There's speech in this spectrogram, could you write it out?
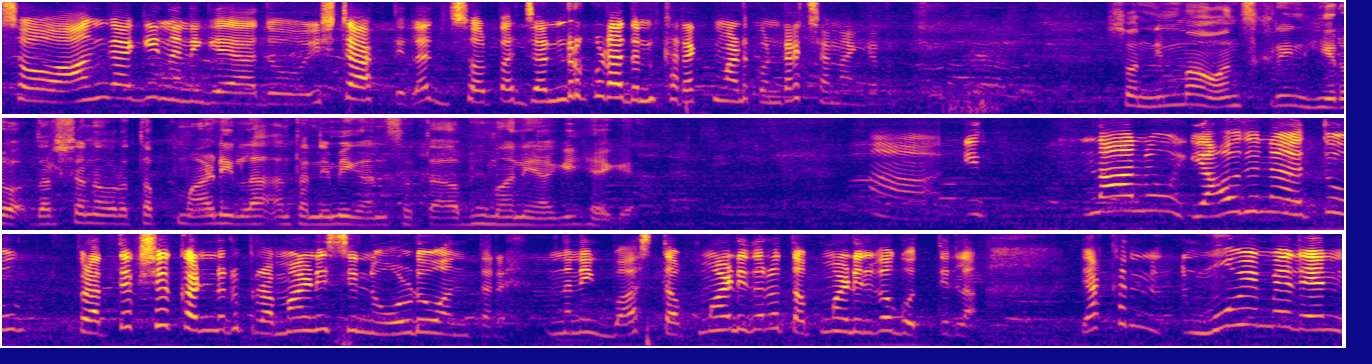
ಸೊ ಹಂಗಾಗಿ ನನಗೆ ಅದು ಇಷ್ಟ ಆಗ್ತಿಲ್ಲ. ಸ್ವಲ್ಪ ಜನರು ಕೂಡ ಅದನ್ನು ಕರೆಕ್ಟ್ ಮಾಡಿಕೊಂಡ್ರೆ ಚೆನ್ನಾಗಿರುತ್ತೆ. ಸೊ ನಿಮ್ಮ ಆನ್ ಸ್ಕ್ರೀನ್ ಹೀರೋ ದರ್ಶನ್ ಅವರು ತಪ್ಪು ಮಾಡಿಲ್ಲ ಅಂತ ನಿಮಗೆ ಅನಿಸುತ್ತೆ? ಅಭಿಮಾನಿಯಾಗಿ ಹೇಗೆ? ನಾನು ಯಾವುದನ್ನೇ ಆಯಿತು ಪ್ರತ್ಯಕ್ಷ ಕಣ್ಣರು ಪ್ರಮಾಣಿಸಿ ನೋಡು ಅಂತಾರೆ. ನನಗೆ ಬಾಸ್ ತಪ್ಪು ಮಾಡಿದಾರೋ ತಪ್ಪು ಮಾಡಿಲ್ವೋ ಗೊತ್ತಿಲ್ಲ. ಯಾಕಂದ್ರೆ ಮೂವಿ ಮೇಲೆ ಏನು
